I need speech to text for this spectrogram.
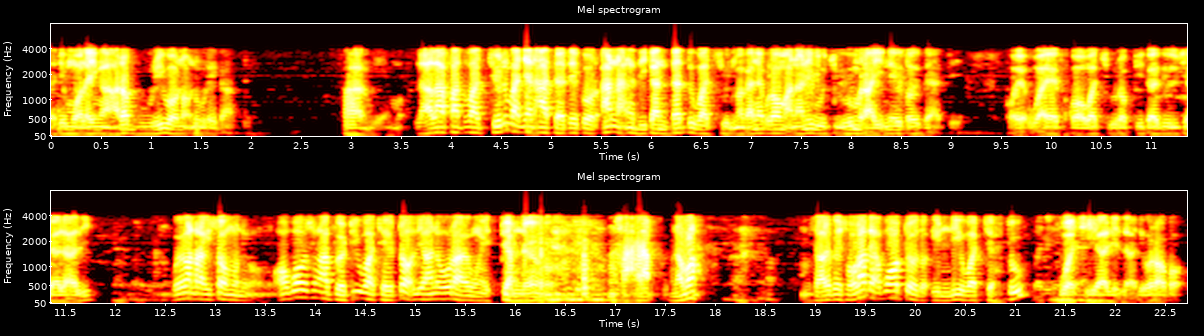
Jadi mulai ngarep guri wono nure kabeh. Paham ya? Lah lafat wajun pancen adate Quran nak ngendikan dat tu wajun. Makanya kalau maknani wujuhum raine utawa zate. Kaya wae kaya wajhu rabbika dzul jalali Kowe kan ra iso muni. Apa sing abadi wajah tok liyane ora wong edan. Sarap. Napa? Misalnya kowe salat ya padha to indi wajah tu wajhiya lillahi ora kok.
